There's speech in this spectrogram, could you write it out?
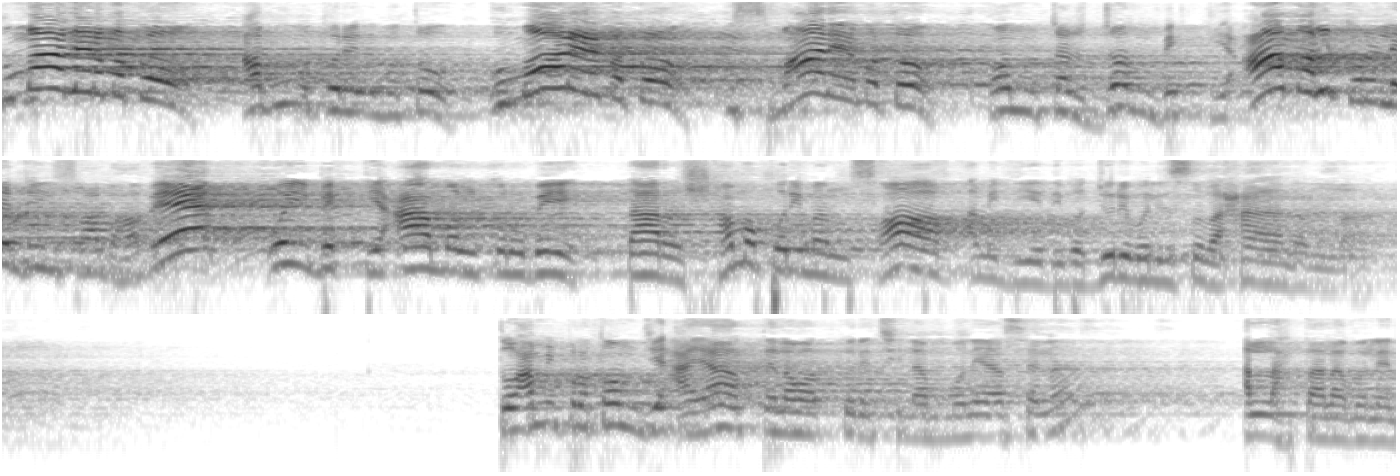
তোমাদের মতো, আবু বকরের মতো, উমরের মতো ইসমানের মতো পঞ্চাশ জন ব্যক্তি আমল করলে যেই সব হবে, ওই ব্যক্তি আমল করবে, তার সম পরিমাণ সব আমি দিয়ে দিব। জুড়ে বলি সুবাহান তো আমি প্রথম যে আয়াত তেলাওয়াত করেছিলাম, মনে আছে না? আল্লাহ তালা বলেন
